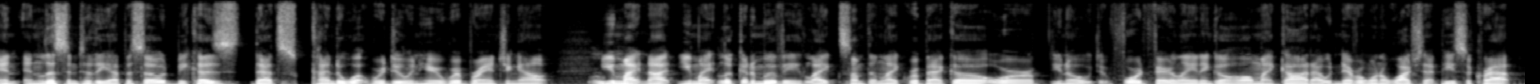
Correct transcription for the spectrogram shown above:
and and listen to the episode because that's kind of what we're doing here. We're branching out. You mm-hmm. might not you might look at a movie like something like Rebecca or you know Ford Fairlane and go, "Oh my god, I would never want to watch that piece of crap."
